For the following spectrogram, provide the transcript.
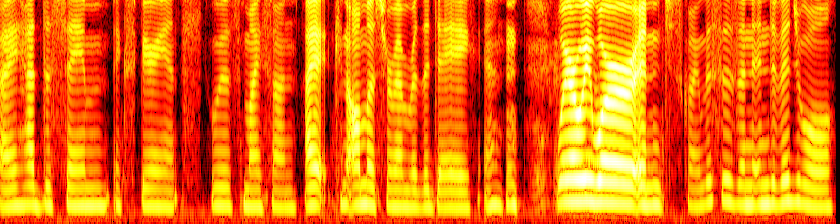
I had the same experience with my son. I can almost remember the day and okay. where we were and just going, this is an individual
